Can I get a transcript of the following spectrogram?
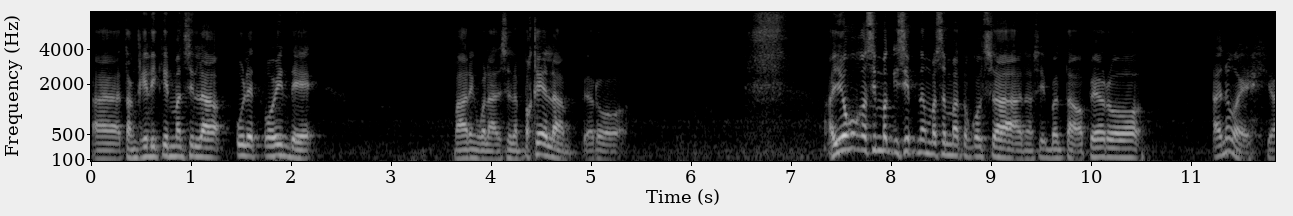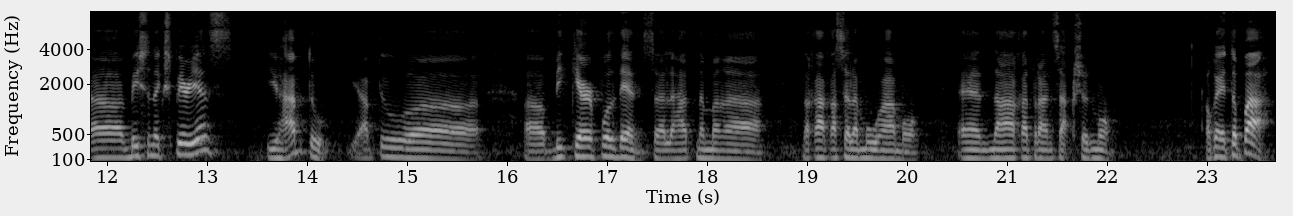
uh, tangkilikin man sila ulit o hindi, maring wala na silang pakialam. Pero, ayoko kasi mag-isip ng masama tungkol sa, ano, sa ibang tao. Pero, ano eh, uh, based on experience, you have to. You have to uh, uh, be careful din sa lahat ng mga nakakasalamuha mo and nakaka-transaction mo. Okay, ito pa.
